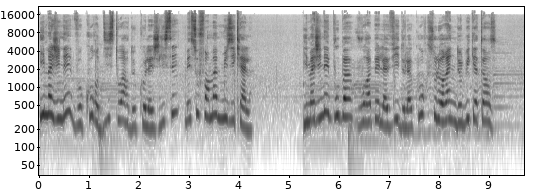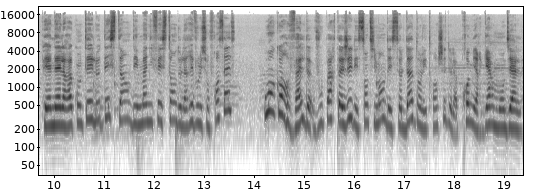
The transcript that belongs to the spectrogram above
Imaginez vos cours d'histoire de collège-lycée, mais sous format musical. Imaginez Booba vous rappeler la vie de la cour sous le règne de Louis XIV. PNL racontait le destin des manifestants de la Révolution française, ou encore Vald vous partager les sentiments des soldats dans les tranchées de la Première Guerre mondiale.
